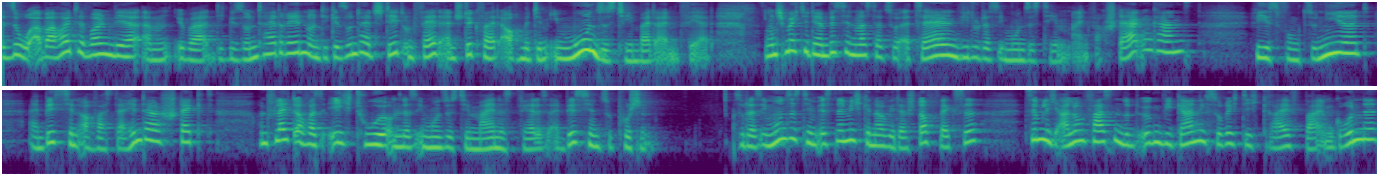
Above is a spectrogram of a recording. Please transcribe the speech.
So, aber heute wollen wir ähm, über die Gesundheit reden und die Gesundheit steht und fällt ein Stück weit auch mit dem Immunsystem bei deinem Pferd. Und ich möchte dir ein bisschen was dazu erzählen, wie du das Immunsystem einfach stärken kannst, wie es funktioniert, ein bisschen auch was dahinter steckt und vielleicht auch was ich tue, um das Immunsystem meines Pferdes ein bisschen zu pushen. So, das Immunsystem ist nämlich genau wie der Stoffwechsel ziemlich allumfassend und irgendwie gar nicht so richtig greifbar. Im Grunde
